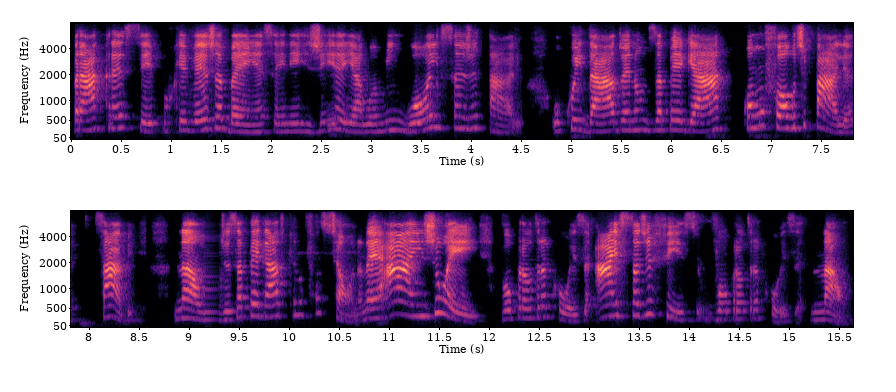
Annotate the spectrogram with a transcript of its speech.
para crescer, porque veja bem, essa energia e a lua mingou em Sagitário. O cuidado é não desapegar como fogo de palha, sabe? Não, desapegado que não funciona, né? Ah, enjoei, vou para outra coisa. Ah, está difícil, vou para outra coisa. Não.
